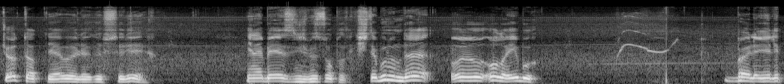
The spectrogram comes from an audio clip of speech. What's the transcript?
Çok tatlı ya böyle gösteriyor. Yine beyaz zincirimizi topladık. İşte bunun da e, olayı bu. Böyle gelip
